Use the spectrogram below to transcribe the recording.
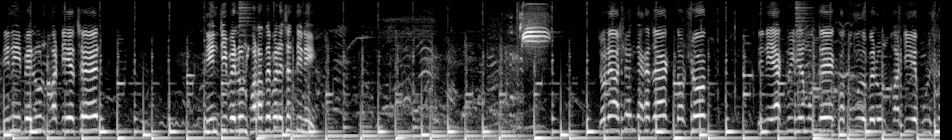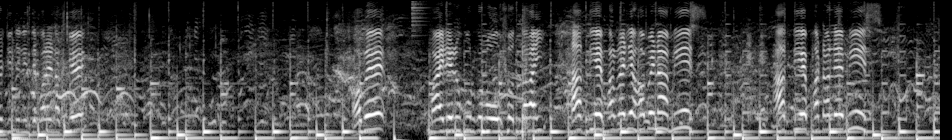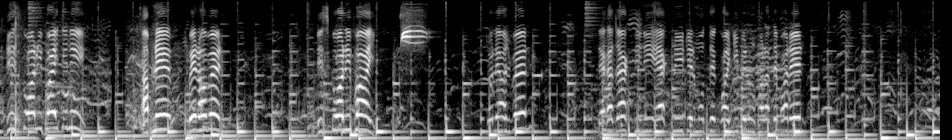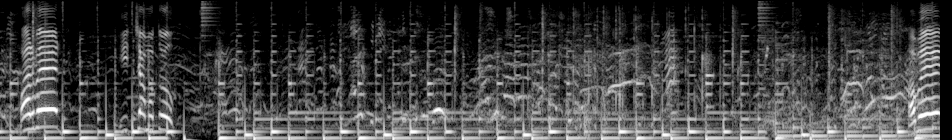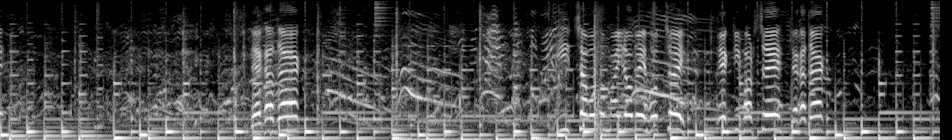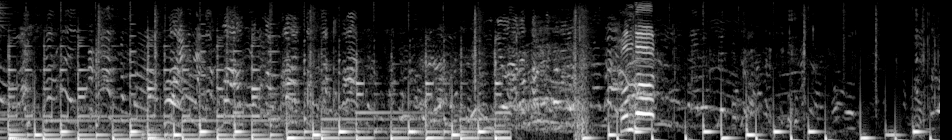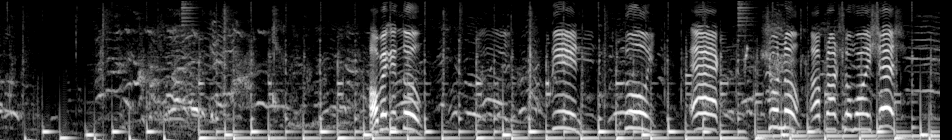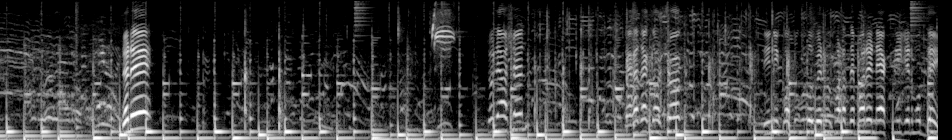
তিনি বেলুন ফাটিয়েছেন। তিনটি বেলুন ফাটাতে পেরেছেন তিনি। চলে আসেন, দেখা যাক, দর্শক, তিনি এক মিনিটের মধ্যে কতগুলো বেলুন ফাটিয়ে পুরস্কার জিতে নিতে পারেন আজকে। হবে বাইরের উপর কোনো ঔষধ নাই। হাত দিয়ে ফাটাইলে হবে না, মিস। হাত দিয়ে ফাটালে, মিস। ডিসকোয়ালিফাই তিনি। আপনি বের হবেন। ডিসকোয়ালিফাই চলে আসবেন। দেখা যাক তিনি এক মিনিটের মধ্যে কয়টি বেলুন ফাটাতে পারেন। পারবেন? ইচ্ছা মতো। হবে। দেখা যাক। হবে হচ্ছে একটি ফাটছে দেখা যাক। সুন্দর। হবে কিন্তু। শূন্য আপনার সময় শেষ। রেডি চলে আসেন। দেখা যাক দর্শক, তিনি কতগুলো বেলুন ফাটাতে পারেন এক মিনিটের মধ্যে।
